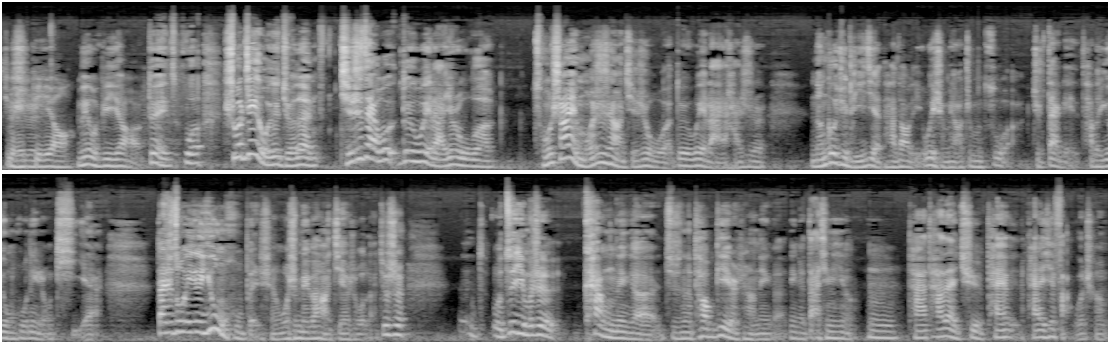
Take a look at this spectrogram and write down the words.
就是没必要没有必要。对我说这个，我就觉得，其实，在未对未来，就是我从商业模式上，其实我对未来还是能够去理解它到底为什么要这么做，就带给他的用户那种体验。但是作为一个用户本身，我是没办法接受的。就是呃我最近不是看过那个，就是那 Top Gear 上那个那个大猩猩，嗯，他他在去拍拍一些法国车嘛，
